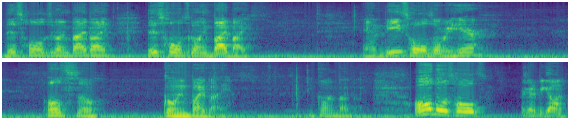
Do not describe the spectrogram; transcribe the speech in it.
This hole is going bye-bye. This hole is going bye-bye. And these holes over here also going bye-bye. Going bye-bye. All those holes are going to be gone.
